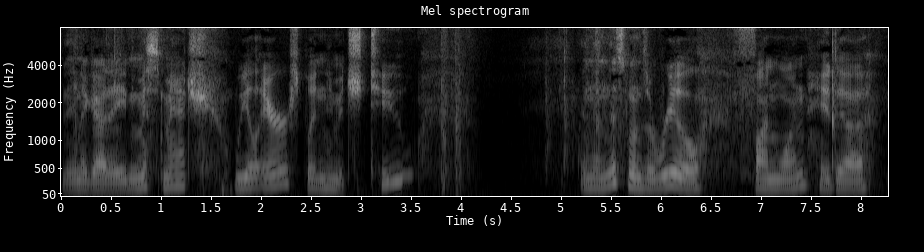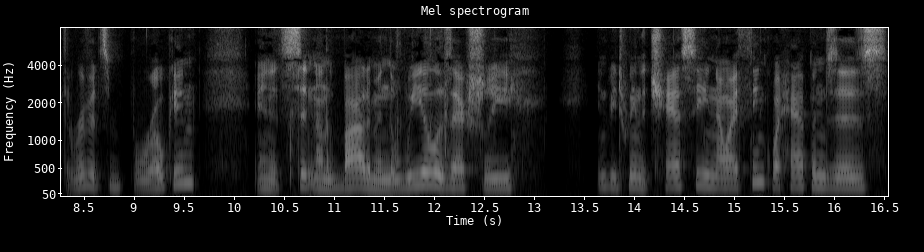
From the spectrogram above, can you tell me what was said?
then I got a mismatch wheel error, Splittin' Image 2. And then this one's a real fun one. It uh, the rivet's broken, and it's sitting on the bottom, and the wheel is actually in between the chassis. Now I think what happens is,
